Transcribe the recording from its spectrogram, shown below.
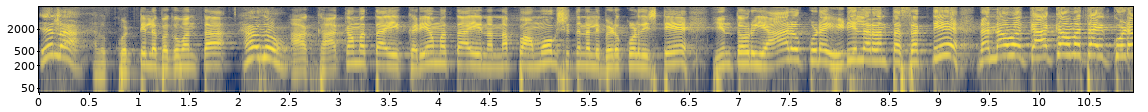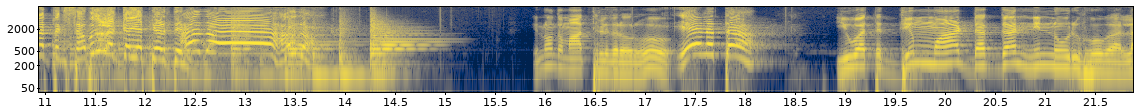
ಇಲ್ಲ. ಅದು ಕೊಟ್ಟಿಲ್ಲ ಭಗವಂತ. ಹೌದು. ಆ ಕಾಕಮ್ಮ ತಾಯಿ ಕರಿಯಮ್ಮ ತಾಯಿ ನನ್ನಪ್ಪ ಅಮೋಕ್ಷಿತನಲ್ಲಿ ಬೆಡ್ಕೊಳ್ಳೋದು ಇಷ್ಟೇ ಇಂಥವ್ರು ಯಾರು ಕೂಡ ಹಿಡಿಲಾರಂತ ಶಕ್ತಿ ನನ್ನವ್ವ ಕಾಕಮ್ಮ ತಾಯಿ ಕೂಡ ಸಬಲ ಕೈ ಎತ್ತಿ ಹೇಳ್ತೀನಿ. ಹೌದು ಹೌದು. ಇನ್ನೊಂದು ಮಾತು ಹೇಳಿದ್ರು ಅವರು. ಏನತ್ತ? ಇವತ್ತು ದಿಮ್ಮ ಡಗ್ಗ ನಿನ್ನೂರಿಗೆ ಹೋಗಲ್ಲ.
